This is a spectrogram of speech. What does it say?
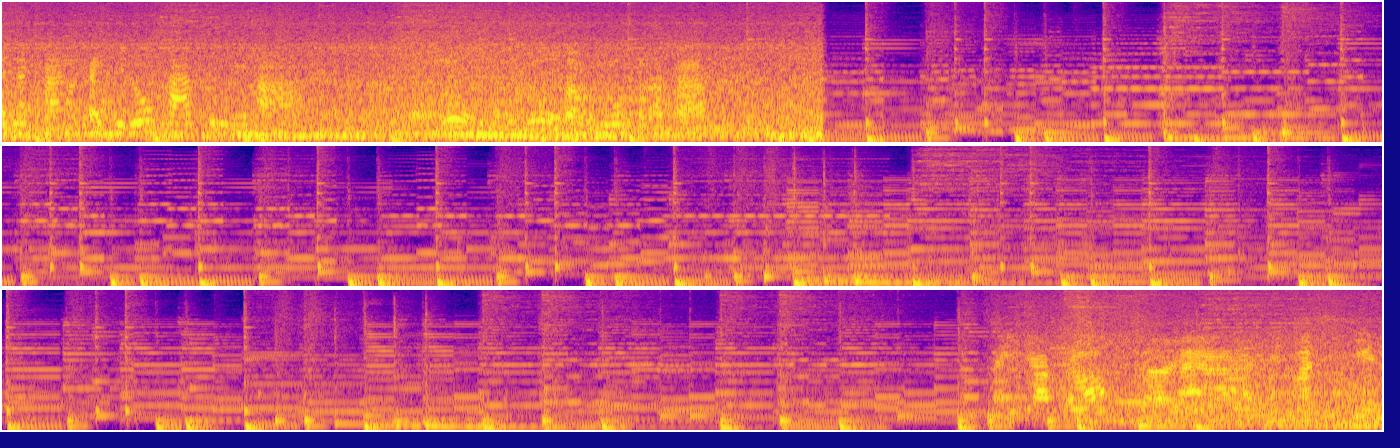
ศนะคะใส่ที่ลูกค้าคุณเลค่ะสองลูกนะครับใส่ยำเนาะอ่มากิน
